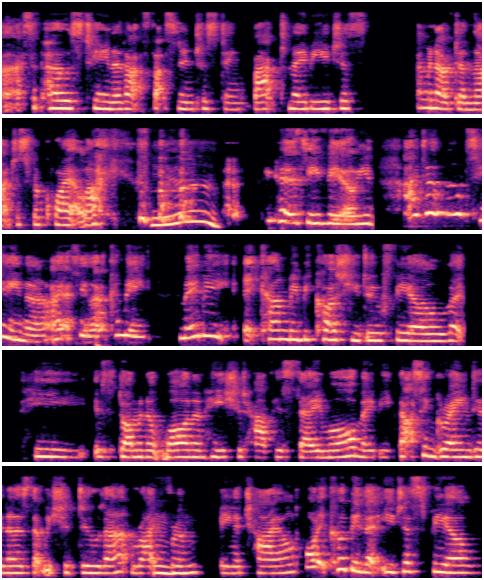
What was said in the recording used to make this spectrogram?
I suppose, Tina, that's that's an interesting fact. Maybe you just, I mean, I've done that just for a quiet life yeah. because you feel you. I don't know, Tina. I, I think that can be maybe it can be because you do feel that he is dominant one and he should have his say more. Maybe that's ingrained in us that we should do that right Mhm. from being a child. Or it could be that you just feel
